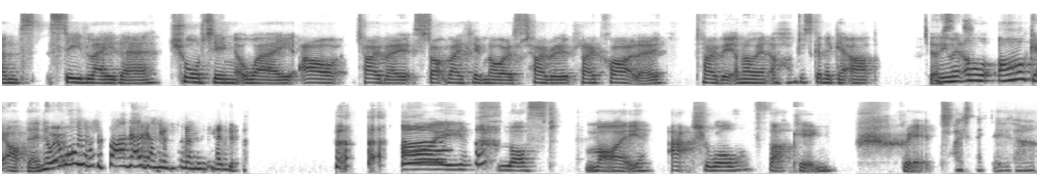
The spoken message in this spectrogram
and Steve lay there chaunting away. Oh, Toby, stop making noise. Toby, play quietly. Toby. And I went, Oh, I'm just going to get up. Just, And he went, Oh, I'll get up then. I went, well, I lost my actual fucking shit. why do they do that?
